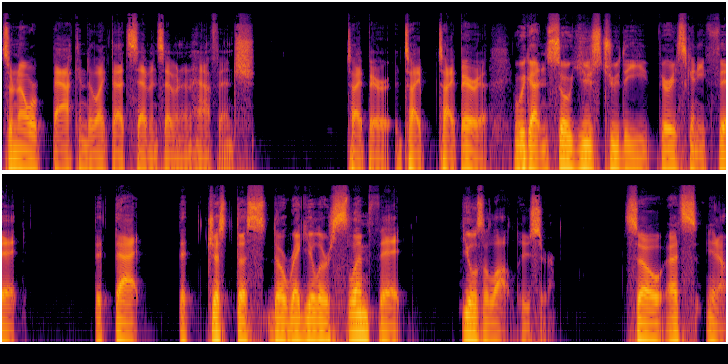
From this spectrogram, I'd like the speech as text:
So now we're back into like that seven seven and a half inch type area type type area. And we've gotten so used to the very skinny fit that that that just the the regular slim fit feels a lot looser. So that's you know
